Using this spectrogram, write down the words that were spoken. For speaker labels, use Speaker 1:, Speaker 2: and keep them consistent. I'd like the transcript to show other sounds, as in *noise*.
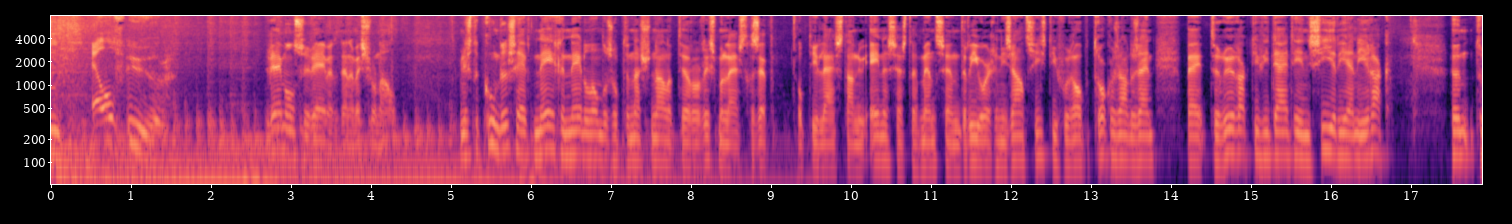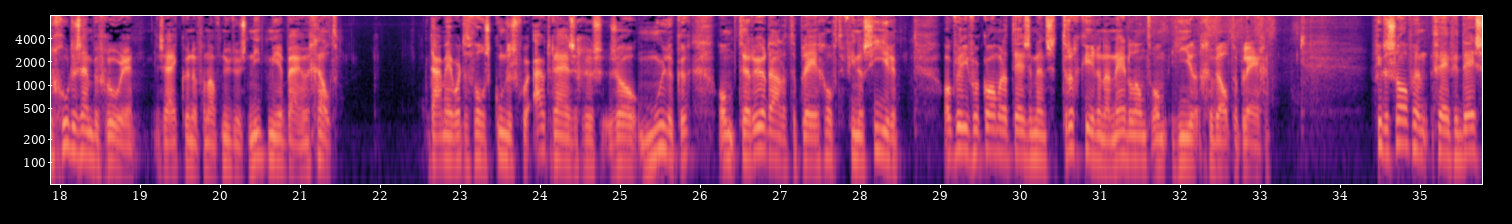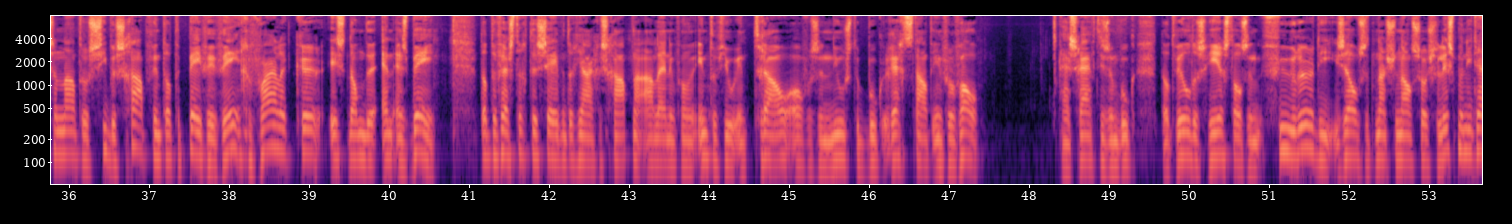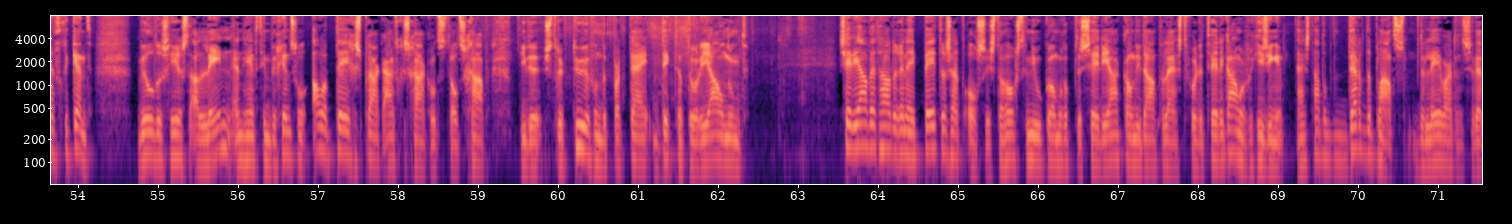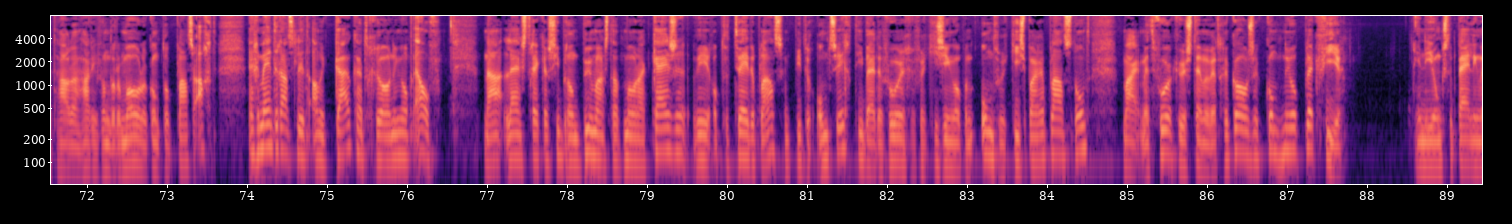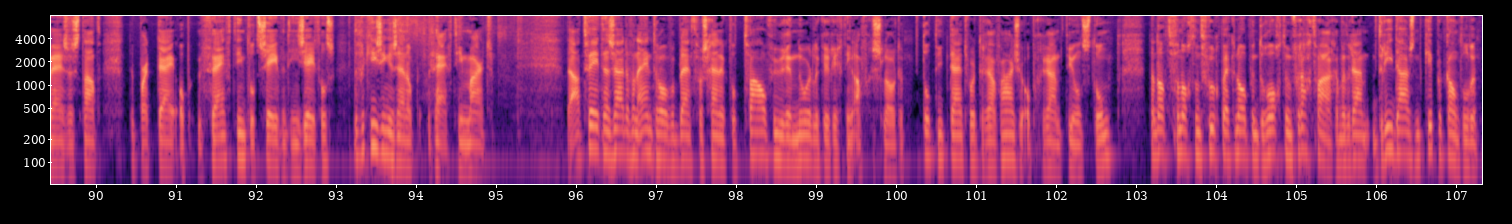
Speaker 1: van 11 uur.
Speaker 2: Raymond Seré met het NOS-journaal. Minister Koenders heeft negen Nederlanders op de nationale terrorisme-lijst gezet. Op die lijst staan nu 61 mensen en drie organisaties... die vooral betrokken zouden zijn bij terreuractiviteiten in Syrië en Irak. Hun tegoeden zijn bevroren. Zij kunnen vanaf nu dus niet meer bij hun geld. Daarmee wordt het volgens Koenders voor uitreizigers zo moeilijker om terreurdaden te plegen of te financieren. Ook wil hij voorkomen dat deze mensen terugkeren naar Nederland om hier geweld te plegen. Filosoof en VVD-senator Siebe Schaap vindt dat de PVV gevaarlijker is dan de NSB. Dat bevestigt de 70-jarige Schaap naar aanleiding van een interview in Trouw over zijn nieuwste boek Rechtsstaat in Verval. Hij schrijft in zijn boek dat Wilders heerst als een Führer die zelfs het nationaal socialisme niet heeft gekend. Wilders heerst alleen en heeft in beginsel alle tegenspraak uitgeschakeld, stelt Schaap, die de structuur van de partij dictatoriaal noemt. CDA-wethouder René Peters uit Os is de hoogste nieuwkomer op de CDA-kandidatenlijst voor de Tweede Kamerverkiezingen. Hij staat op de derde plaats. De Leeuwardense wethouder Harry van der Molen komt op plaats 8 en gemeenteraadslid Anne Kuik uit Groningen op 11. Na lijsttrekker Sibrand Buma staat Mona Keizer weer op de tweede plaats en Pieter Omtzigt, die bij de vorige verkiezingen op een onverkiesbare plaats stond, maar met voorkeurstemmen werd gekozen, komt nu op plek 4. In de jongste peilingwijzer staat de partij op 15 tot 17 zetels. De verkiezingen zijn op 15 maart. De A2 ten zuiden van Eindhoven blijft waarschijnlijk tot 12 uur in noordelijke richting afgesloten. Tot die tijd wordt de ravage opgeruimd die ontstond... nadat vanochtend vroeg bij knooppunt Drocht een vrachtwagen met ruim 3000 kippen kantelde.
